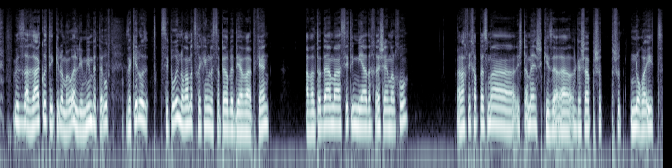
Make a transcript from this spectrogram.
וזרק אותי, כאילו, הם היו אלימים בטירוף. זה כאילו סיפורים נורא מצחיקים לספר בדיעבד, כן? אבל אתה יודע מה עשיתי מיד אחרי שהם הלכו? הלכתי לחפש מה להשתמש, כי זו הייתה הרגשה פשוט, פשוט נוראית.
